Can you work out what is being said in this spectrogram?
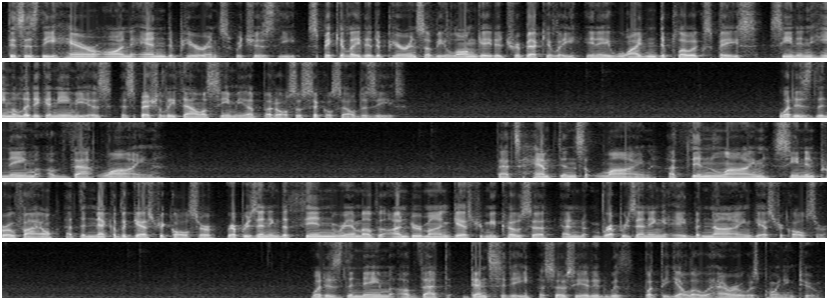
This is the hair on end appearance, which is the spiculated appearance of elongated trabeculae in a widened diploic space seen in hemolytic anemias, especially thalassemia, but also sickle cell disease. What is the name of that line? That's Hampton's line, a thin line seen in profile at the neck of a gastric ulcer, representing the thin rim of undermined gastric mucosa and representing a benign gastric ulcer. What is the name of that density associated with what the yellow arrow is pointing to?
